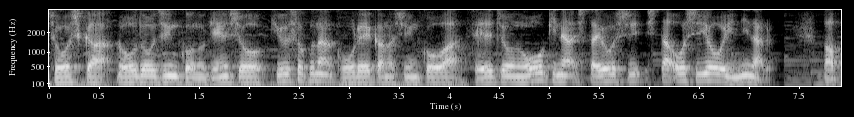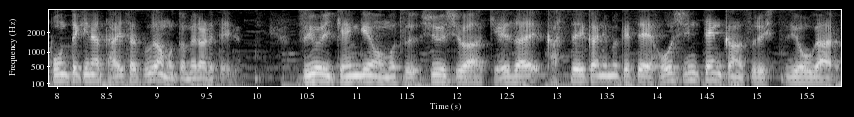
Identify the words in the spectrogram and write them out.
少子化労働人口の減少急速な高齢化の進行は成長の大きな下押し下押し要因になる。抜本的な対策が求められている。強い権限を持つ習氏は経済活性化に向けて方針転換する必要がある。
